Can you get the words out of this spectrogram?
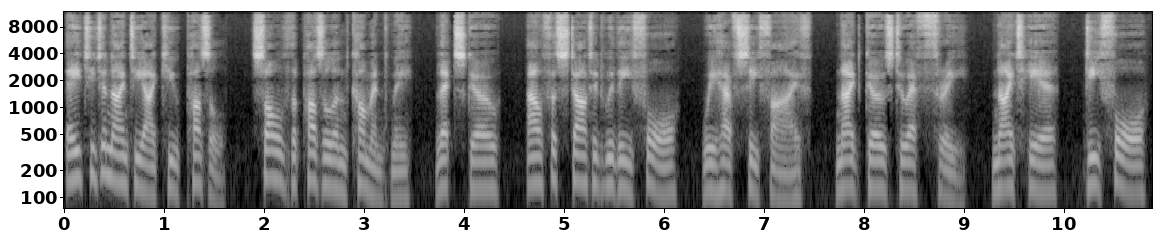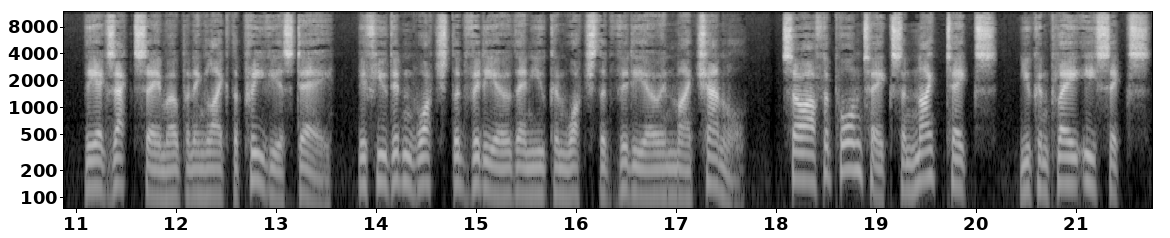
80 to 90 IQ puzzle, solve the puzzle and comment me, let's go, Alpha started with e4, we have c5, knight goes to f3, knight here, d4, the exact same opening like the previous day, if you didn't watch that video then you can watch that video in my channel. So after pawn takes and knight takes, you can play e6,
